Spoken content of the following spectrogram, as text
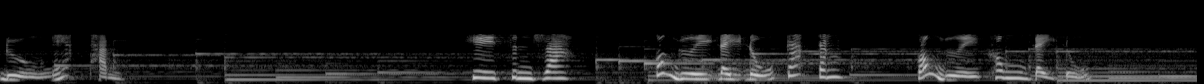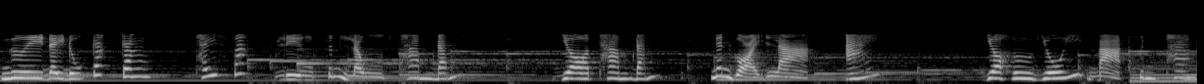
đường nét thành. Khi sinh ra, có người đầy đủ các căn, có người không đầy đủ. Người đầy đủ các căn, thấy sắc liền sinh lòng tham đắm. Do tham đắm nên gọi là ái do hư dối mà sinh tham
